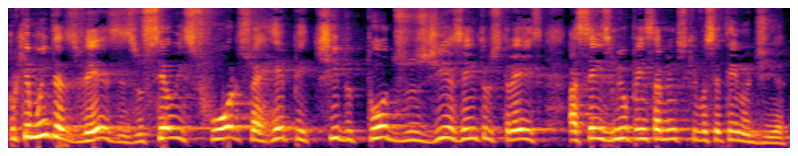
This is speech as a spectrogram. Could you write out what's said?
Porque muitas vezes o seu esforço é repetido todos os dias entre os três a seis mil pensamentos que você tem no dia.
